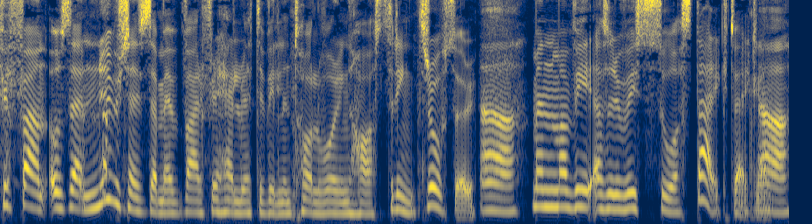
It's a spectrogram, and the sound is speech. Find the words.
fy fan. Och så här, nu känns det men varför i helvete vill en 12-åring ha stringtrosor? Ja. Men man vill, alltså det var ju så starkt verkligen. Ja.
